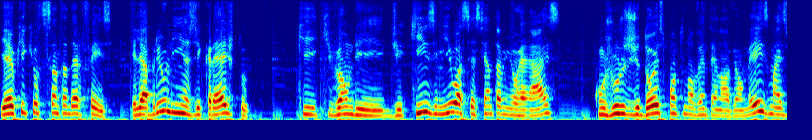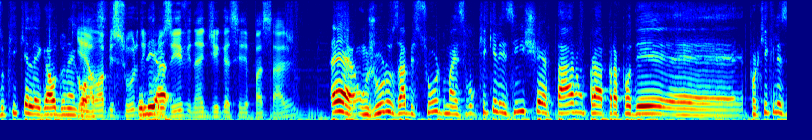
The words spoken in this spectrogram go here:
E aí o que, que o Santander fez? Ele abriu linhas de crédito que, que vão de, de 15 mil a 60 mil reais com juros de 2,99 ao mês, mas o que, que é legal do negócio? Que é um absurdo, Ele, inclusive, né? Diga-se de passagem. É, um juros absurdo, mas o que, que eles enxertaram para poder. É, por que, que eles.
